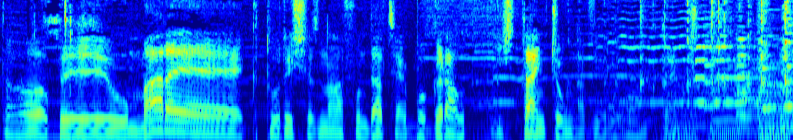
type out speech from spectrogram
To był Marek, który się zna na fundacjach, bo grał i tańczył na wielu. On tańczył.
